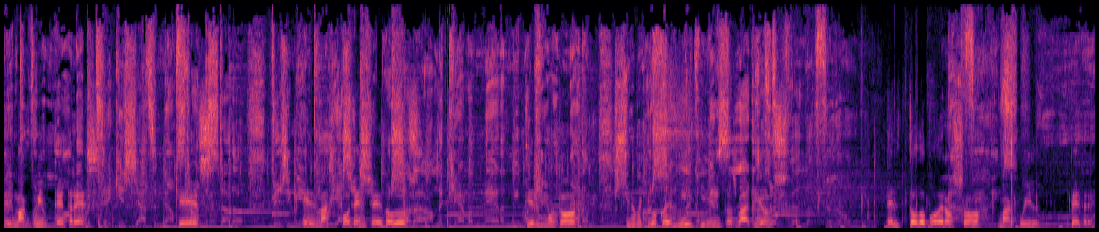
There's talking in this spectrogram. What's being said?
el McWheel T3, que es el más potente de todos. Tiene un motor, si no me equivoco, de 1500 vatios. El todopoderoso McWheel T3.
